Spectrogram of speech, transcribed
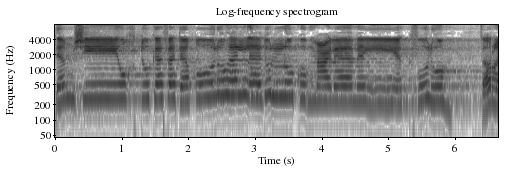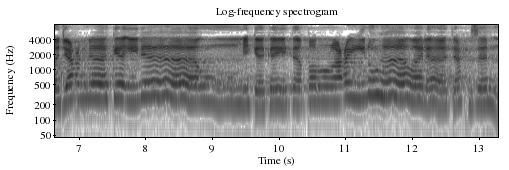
تمشي أختك فتقول هل أدلكم على من يكفله؟ فرجعناك إلى أمك كي تقر عينها ولا تحزن.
